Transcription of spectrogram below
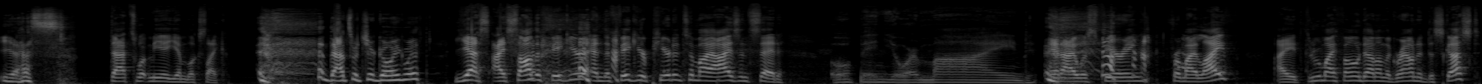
Yes. That's what Mia Yim looks like. That's what you're going with? Yes, I saw the figure, and the figure peered into my eyes and said, Open your mind. And I was fearing for my life. I threw my phone down on the ground in disgust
